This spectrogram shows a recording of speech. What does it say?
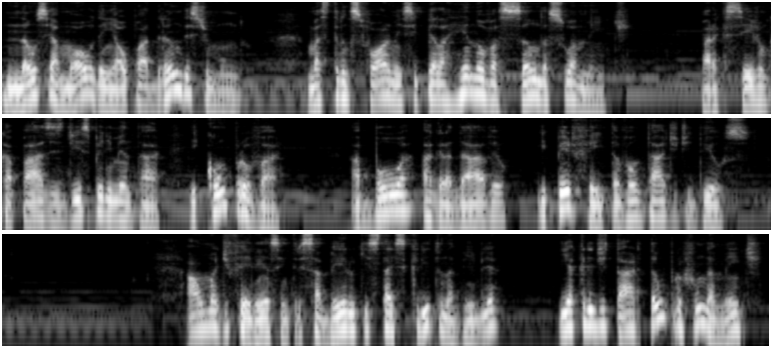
Não se amoldem ao padrão deste mundo, mas transformem-se pela renovação da sua mente, para que sejam capazes de experimentar e comprovar a boa, agradável e perfeita vontade de Deus. Há uma diferença entre saber o que está escrito na Bíblia e acreditar tão profundamente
